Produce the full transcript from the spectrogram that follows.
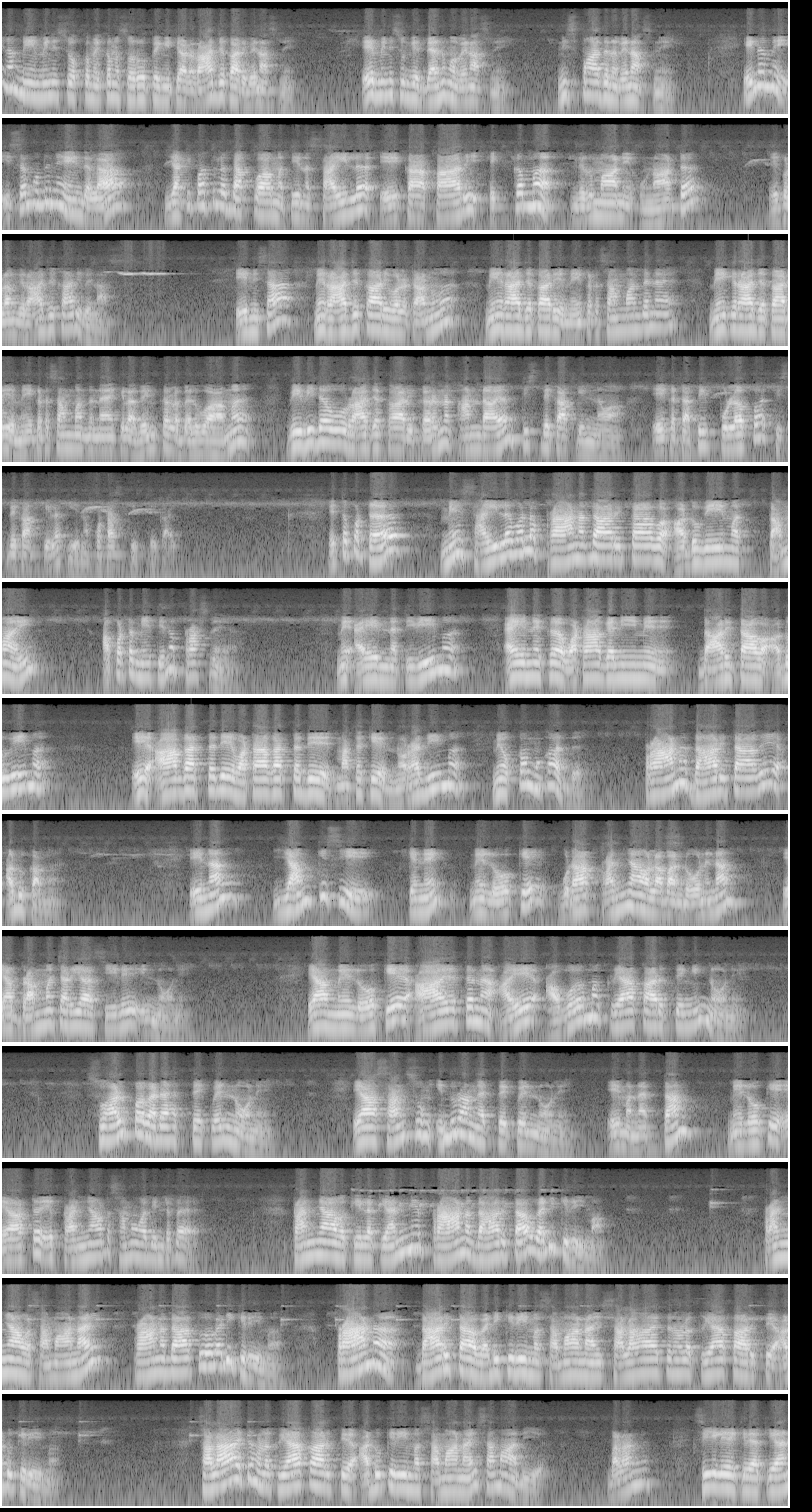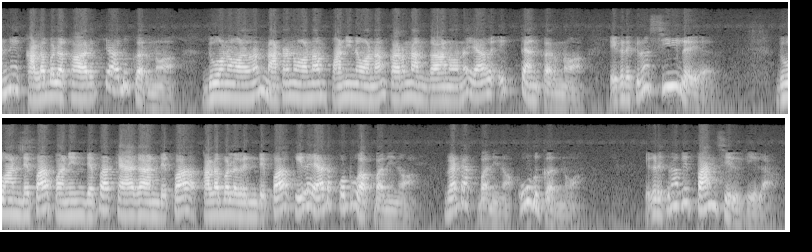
එහෙනම් මේ මිනිස්සු ඔක්කොම එකම ස්වරූපෙන් හිටියට රාජකාරි වෙනස්නේ. ඒ මිනිසුන්ගේ දැනුම වෙනස්නේ. නිස්පාදන වෙනස්නේ. එහෙනම් මේ ඉසමුදුනේ ඉඳලා යටිපතුල දක්වාම තියෙන සෛල ඒකාකාරී එකම නිර්මාණය වුණාට ඒගොල්ලන්ගේ රාජකාරි වෙනස්. ඒ නිසා මේ රාජකාරි වලට අනුව මේ රාජකාරිය මේකට සම්බන්ධ නැහැ මේකේ රාජකාරිය මේකට සම්බන්ධ නැහැ කියලා වෙන් කරලා බැලුවාම විවිධ වූ රාජකාරි කරන කණ්ඩායම් 32ක් ඉන්නවා. ඒකට අපි පුලප 32ක් කියලා කියනවා. කොටස් 32යි. එතකොට මේ සෛලවල ප්‍රාණධාරිතාව අඩුවීම තමයි අපට මේ තියෙන ප්‍රශ්නය. මේ ඇයෙන්නේ නැතිවීම, ඇයෙන එක වටා ගැනීමේ ධාරිතාව අඩුවීම, ඒ ආගත්ත දේ වටාගත්ත දේ මතකේ නොරැඳීම මේ ඔක්කොම මොකද්ද? ප්‍රාණ ධාරිතාවේ අඩුකම. එහෙනම් යම්කිසි කෙනෙක් මේ ලෝකේ ගොඩාක් ප්‍රඥාව ලබන්න ඕනේ නම් එයා Brahmacharya සීලේ ඉන්න ඕනේ. එයා මේ ලෝකයේ ආයතන අයේ අවම ක්‍රියාකාරීත්වයෙන් ඉන්න ඕනේ. ස්වල්ප වැඩ හැත්තෙක් වෙන්න ඕනේ. එයා සංසුන් ඉඳුරන් ඇත්තෙක් වෙන්න ඕනේ. එහෙම නැත්නම් මේ ලෝකේ එයාට ඒ ප්‍රඥාවට සමවදින්න බෑ. ප්‍රඥාව කියලා කියන්නේ ප්‍රාණ ධාරිතාව වැඩි කිරීමක්. ප්‍රඥාව සමානයි ප්‍රාණ ධාතුව වැඩි කිරීම. ප්‍රාණ ධාරිතා වැඩි කිරීම සමානයි සලආයතන වල ක්‍රියාකාරීත්වය අඩු කිරීම. සලආයතන වල ක්‍රියාකාරීත්වය අඩු කිරීම සමානයි සමාධිය. බලන්න. සීලය කියලා කියන්නේ කලබලකාරීත්වය අඩු කරනවා. දුවනවා නම් නටනවා නම් පනිනවා නම් කරණම් ගන්නවා නම් යාව එක්තැන් කරනවා. ඒකට කියනවා සීලය. දුවන්න එපා, පනින්න එපා, කෑ ගන්න එපා, කලබල වෙන්න එපා කියලා යාට කොටුවක් බඳිනවා. වැටක් බඳිනවා, කූඩු කරනවා. ඒකට කියනවා අපි පන්සිල් කියලා.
